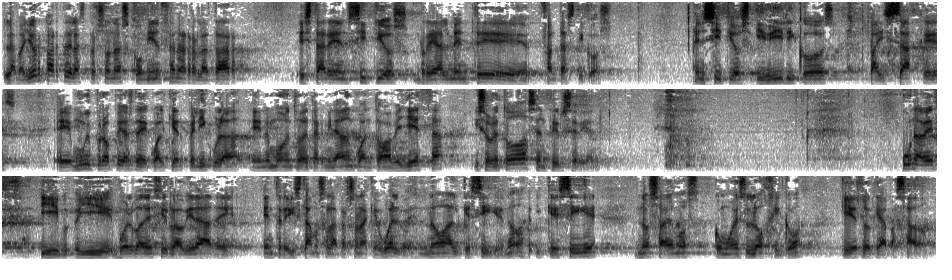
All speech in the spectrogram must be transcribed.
la mayor parte de las personas comienzan a relatar estar en sitios realmente eh, fantásticos, en sitios idílicos, paisajes eh, muy propios de cualquier película en un momento determinado en cuanto a belleza y sobre todo a sentirse bien. Una vez, y, vuelvo a decir la obviedad de entrevistamos a la persona que vuelve, no al que sigue, ¿no? El que sigue no sabemos, como es lógico, qué es lo que ha pasado.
